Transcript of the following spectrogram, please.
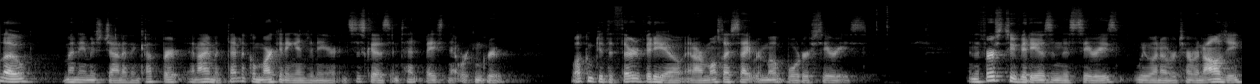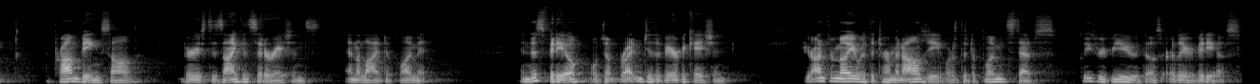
Hello, my name is Jonathan Cuthbert, and I am a technical marketing engineer in Cisco's Intent-Based Networking Group. Welcome to the third video in our multi-site remote border series. In the first two videos in this series, we went over terminology, the problem being solved, various design considerations, and a live deployment. In this video, we'll jump right into the verification. If you're unfamiliar with the terminology or the deployment steps, please review those earlier videos.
